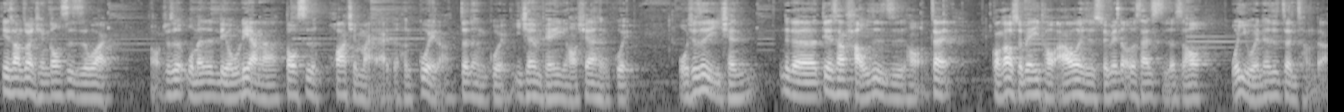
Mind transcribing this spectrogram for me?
电商赚钱公式之外，哦，就是我们的流量啊，都是花钱买来的，很贵啦，真的很贵。以前很便宜哦，现在很贵。我就是以前那个电商好日子哦，在广告随便一投，ROS 随便都二三十的时候，我以为那是正常的，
